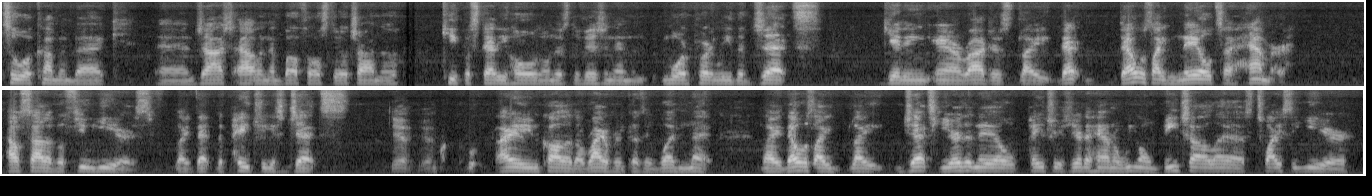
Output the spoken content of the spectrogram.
Tua coming back and Josh Allen and Buffalo still trying to keep a steady hold on this division, and more importantly, the Jets getting Aaron Rodgers, like that, that was like nail to hammer outside of a few years. Like that, the Patriots Jets yeah, yeah. I didn't even call it a rivalry because it wasn't that. Like that was like like Jets, you're the nail, Patriots, you're the hammer. We gonna beat y'all ass twice a year,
